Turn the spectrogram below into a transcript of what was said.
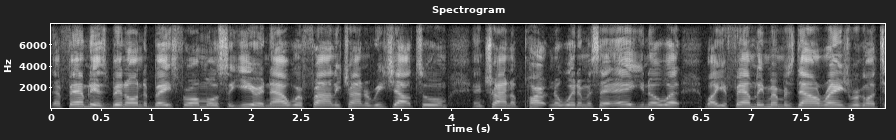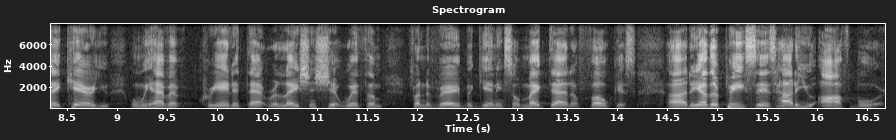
That family has been on the base for almost a year, and now we're finally trying to reach out to them and trying to partner with them and say, hey, you know what? While your family members downrange, we're going to take care of you when we haven't created that relationship with them from the very beginning. So make that a focus. Uh, the other piece is how do you offboard?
